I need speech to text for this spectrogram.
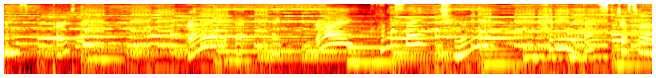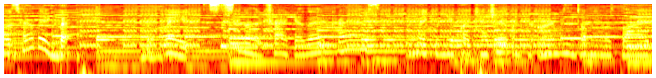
nice person? Really? Like, like, really? Honestly? Truly? I mean, that's just what I was hoping, but... but wait, this is another track, is it, Kris? Like when you put ketchup on your arms and told me I was blind.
